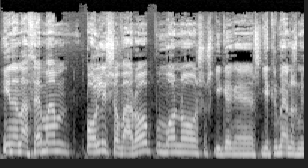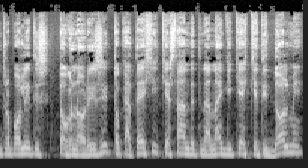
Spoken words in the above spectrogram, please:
Είναι ένα θέμα πολύ σοβαρό που μόνο ο συγκεκριμένος Μητροπολίτης το γνωρίζει, το κατέχει και αισθάνεται την ανάγκη και έχει και την τόλμη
